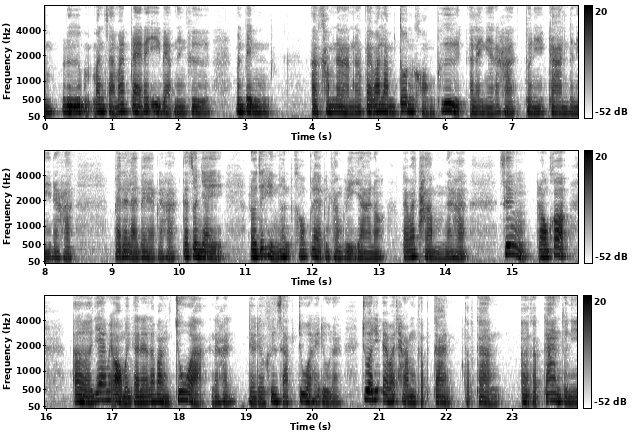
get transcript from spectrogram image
ำหรือมันสามารถแปลได้อีกแบบหนึ่งคือ มันเป็นคำนามนะแปลว่าลำต้นของพืชอะไรเงี้ยนะคะ ตัวนี้การตัวนี้นะคะ แปลได้หลายแบบนะคะ แต่ส่วนใหญ่เราจะเห็นเขาแปลเป็นคำกริยาเนาะแปลว่าทำนะคะ ซึ่งเราก็แยกไม่ออกเหมือนกันนะระหว่างจั่วนะคะ เดี๋ยวเดี๋ยวขึ้นซับจั่วให้ดูนะจั่วที่แปลว่าทำกับการกับการกับก้านตัวนี้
